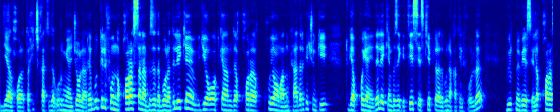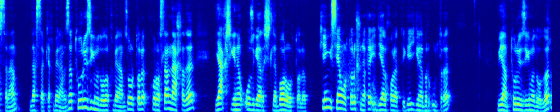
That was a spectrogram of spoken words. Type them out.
Ideal holatda hech qayerda uringan joylari. Bu telefonni qorasidan ham bizada bo'ladi lekin video olayotganimda qora qo'ya olmadim kadrga chunki tugab qolgan edi. Lekin bizga tez tez kelib turadi bunaqa telefonlar. Buyurtma bersanglar qorasidan ham dastlabki qilib beramiz to'rt yuz yigirma dollar qilib beramiz. O'rtoqlar ko'rasizlar narxida yaxshigina o'zgarishlar bor o'rtoqlar keyingisi ham o'rtoqlar shunaqa ideal holatdagi yigirma bir ultra. Bu ham to'rt yuz yigirma dollar.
